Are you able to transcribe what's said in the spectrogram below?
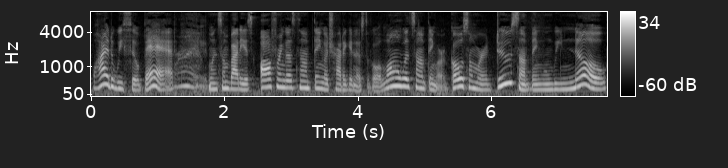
Why do we feel bad Right. when somebody is offering us something or try to get us to go along with something or go somewhere or do something when we know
